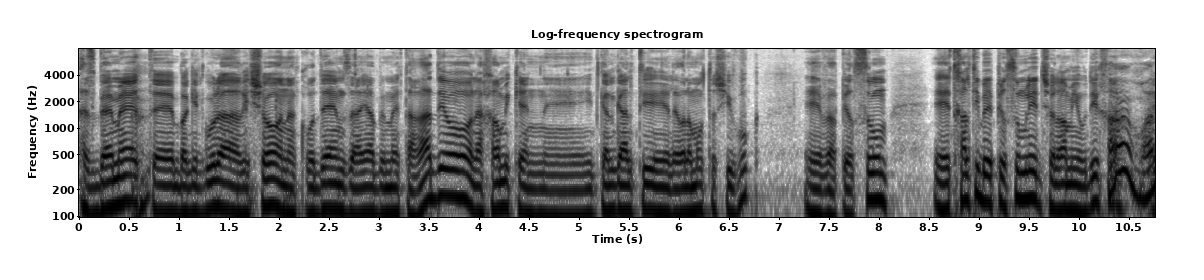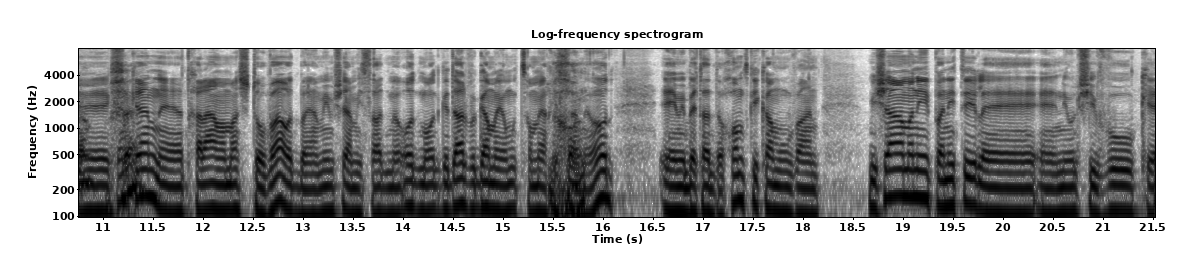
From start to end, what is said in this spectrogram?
אז באמת, אה, בגלגול הראשון, הקודם, זה היה באמת הרדיו, לאחר מכן התגלגלתי לעולמות השיווק והפרסום. אה, התחלתי בפרסום ליד של רמי יהודיך. אה, וואלה, יפה. כן, כן, אה, התחלה ממש טובה, עוד בימים שהמשרד מאוד מאוד גדל, וגם היום הוא צומח נכון. יפה מאוד. אה, מבית הדוחומסקי כמובן. משם אני פניתי לניהול שיווק אה,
